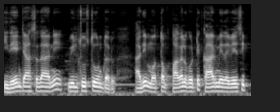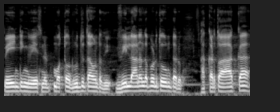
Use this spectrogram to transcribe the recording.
ఇదేం చేస్తుందా అని వీళ్ళు చూస్తూ ఉంటారు. అది మొత్తం పగలగొట్టి కార్ మీద వేసి పెయింటింగ్ వేసినట్టు మొత్తం రుద్దుతూ ఉంటుంది. వీళ్ళు ఆనందపడుతూ ఉంటారు. అక్కడితో ఆక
